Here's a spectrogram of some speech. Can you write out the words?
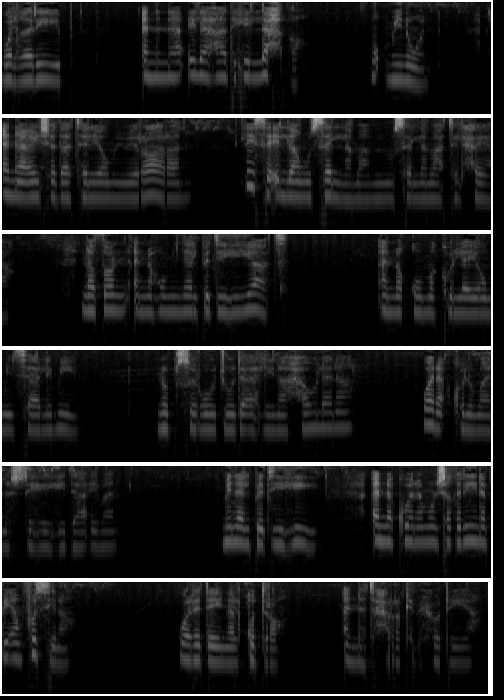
والغريب أننا إلى هذه اللحظة مؤمنون. أن عيش ذات اليوم مرارا ليس إلا مسلمة من مسلمات الحياة. نظن أنه من البديهيات أن نقوم كل يوم سالمين. نبصر وجود أهلنا حولنا ونأكل ما نشتهيه دائما. من البديهي أن نكون منشغلين بأنفسنا. ولدينا القدرة أن نتحرك بحرية.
